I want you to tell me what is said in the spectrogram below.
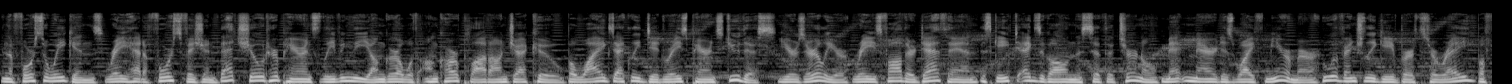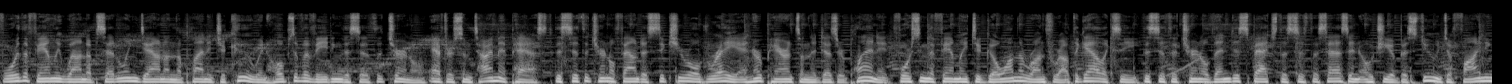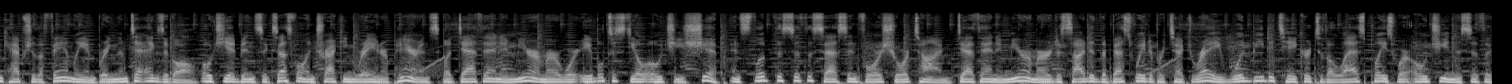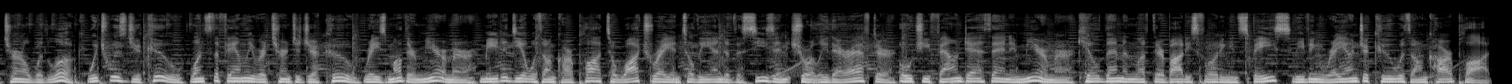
In The Force Awakens, Rey had a Force vision that showed her parents leaving the young girl with Unkar Plutt on Jakku. But why exactly did Rey's parents do this? Years earlier, Rey's father, Dathan, escaped Exegol in the Sith Eternal, met and married his wife Miramir, who eventually gave birth to Rey, before the family wound up settling down on the planet Jakku in hopes of evading the Sith Eternal. After some time had passed, the Sith Eternal found a six-year-old Rey and her parents on the desert planet, forcing the family to go on the run throughout the galaxy. The Sith Eternal then dispatched the Sith assassin Ochi of Bestoon to find and capture the family and bring them to Exegol. Ochi had been successful in tracking Rey and her parents, but Dathan and Miramir were able to steal Ochi's ship and slip the Sith assassin for a short time. Dathan and Miramir decided the best way to protect Rey would be to take her to the last place where Ochi and the Sith Eternal would look, which was Jakku. Once the family returned to Jakku, Rey's mother, Miramir, made a deal with Unkar Plutt to watch Rey until the end of the season shortly thereafter. Ochi found Dathan and Miramir, killed them and left their bodies floating in space, leaving Rey on Jakku with Unkar Plutt.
